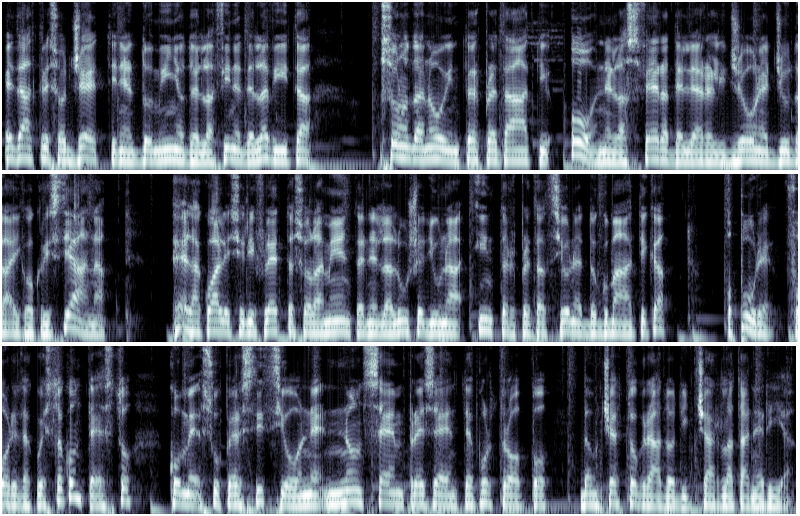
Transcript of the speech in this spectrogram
ed altri soggetti nel dominio della fine della vita sono da noi interpretati o nella sfera della religione giudaico-cristiana, eh, la quale si riflette solamente nella luce di una interpretazione dogmatica, oppure fuori da questo contesto come superstizione non sempre esente purtroppo da un certo grado di ciarlataneria.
